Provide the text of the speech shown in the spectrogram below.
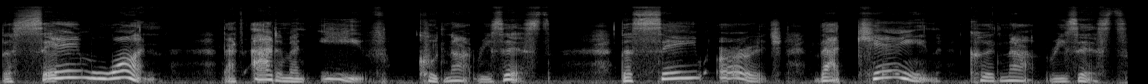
the same one that Adam and Eve could not resist, the same urge that Cain could not resist.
